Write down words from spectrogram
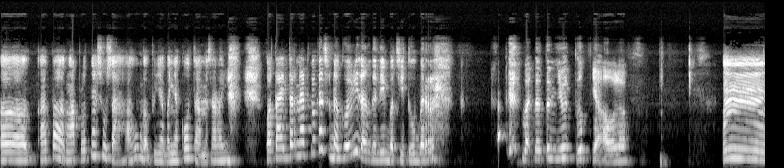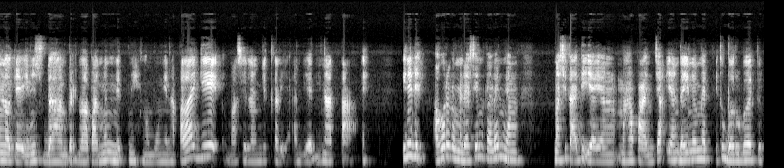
uh, apa, nguploadnya susah, aku nggak punya banyak kota masalahnya. Kota internetku kan sudah gue bilang tadi buat YouTuber, buat nonton YouTube, ya Allah. Hmm, oke ini sudah hampir 8 menit nih, ngomongin apa lagi? Masih lanjut kali ya, Andi Adinata. Eh, ini deh, aku rekomendasiin kalian yang masih tadi ya, yang Maha Panca, yang Dynamite, itu baru banget tuh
